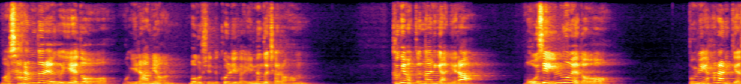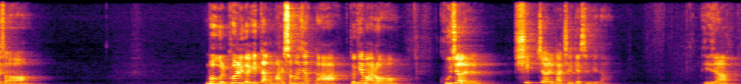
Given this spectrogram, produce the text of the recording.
뭐 사람들의 그 얘도 뭐 일하면 먹을 수 있는 권리가 있는 것처럼 그게만 끝나는 게 아니라 모세 율법에도 분명히 하나님께서 먹을 권리가 있다고 말씀하셨다. 그게 바로 9절, 10절 같이 읽겠습니다. 시작.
